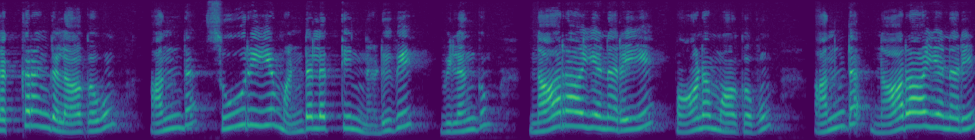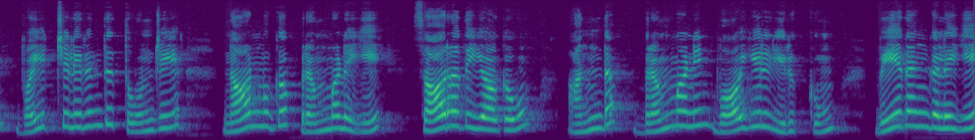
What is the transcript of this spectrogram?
சக்கரங்களாகவும் அந்த சூரிய மண்டலத்தின் நடுவே விளங்கும் நாராயணரையே பானமாகவும் அந்த நாராயணரின் வயிற்றிலிருந்து தோன்றிய நான்முக பிரம்மனையே சாரதியாகவும் அந்த பிரம்மனின் வாயில் இருக்கும் வேதங்களையே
